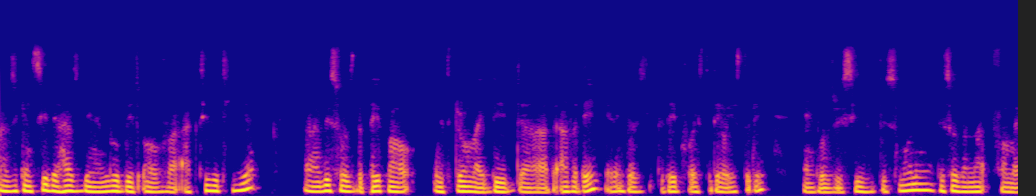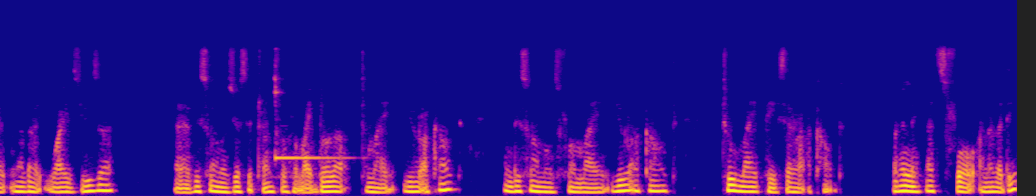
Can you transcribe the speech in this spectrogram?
As you can see, there has been a little bit of uh, activity here. Uh, this was the PayPal withdrawal I did uh, the other day. I think it was the day before yesterday or yesterday, and it was received this morning. This was not from another Wise user. Uh, this one was just a transfer from my dollar to my euro account. And this one was from my euro account to my Paysera account. But anyway, that's for another day.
